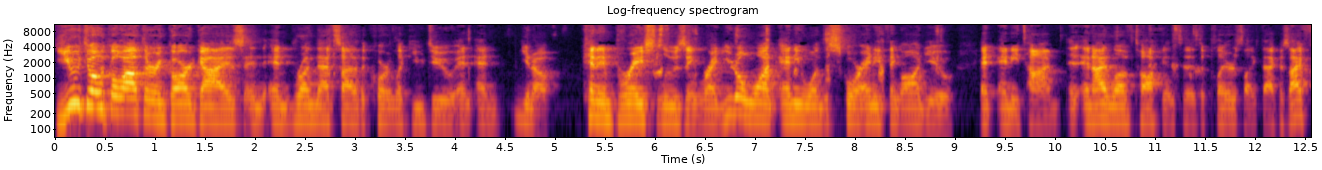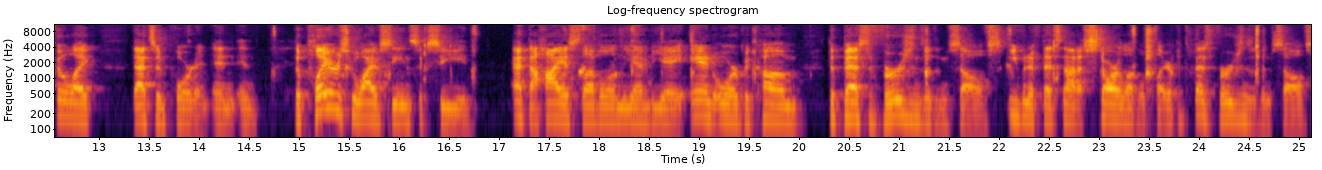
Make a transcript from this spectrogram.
you don't go out there and guard guys and and run that side of the court like you do, and and you know can embrace losing, right? You don't want anyone to score anything on you at any time. And, and I love talking to the players like that because I feel like that's important. And and the players who I've seen succeed at the highest level in the NBA and or become the best versions of themselves, even if that's not a star level player, but the best versions of themselves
